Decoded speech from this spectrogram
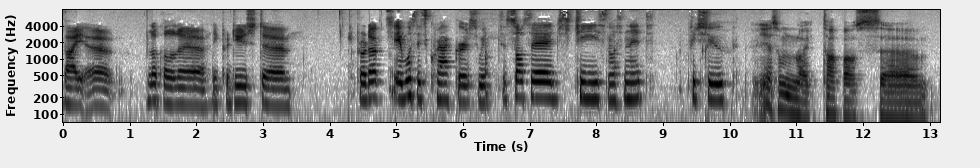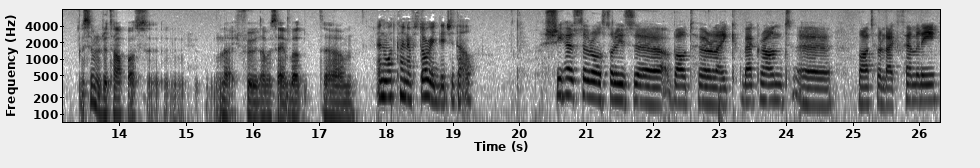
by uh, locally produced uh, products. It was these crackers with sausage, cheese, wasn't it? Fish soup. Yeah, some like tapas, um, similar to tapas, uh, like food, I would say, but um, And what kind of story did she tell? She has several stories uh, about her like background, uh, about her like family,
